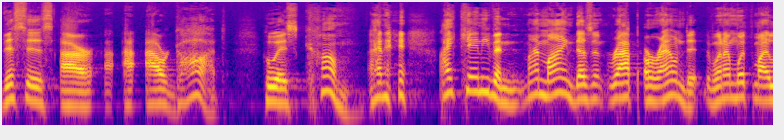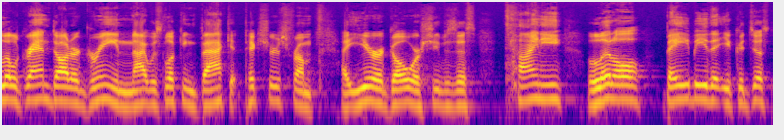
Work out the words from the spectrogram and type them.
this is our, our God who has come. And I can't even, my mind doesn't wrap around it. When I'm with my little granddaughter, Green, and I was looking back at pictures from a year ago where she was this tiny little baby that you could just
